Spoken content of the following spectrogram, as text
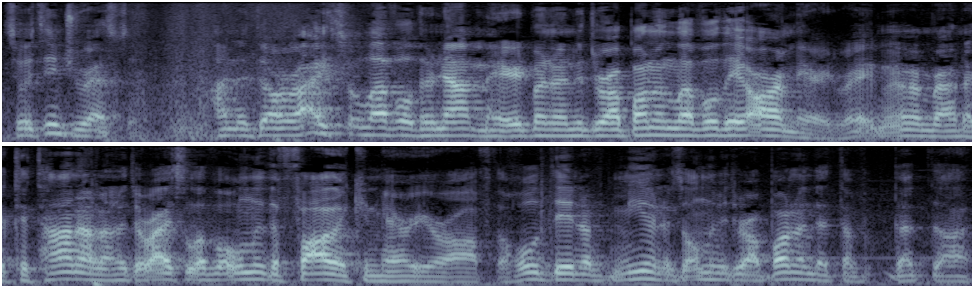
So it's interesting. On the daraisa level, they're not married, but on the drabanan level, they are married, right? Remember, on a katana, on a daraisa level, only the father can marry her off. The whole din of mion is only midrabanan that the, that the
